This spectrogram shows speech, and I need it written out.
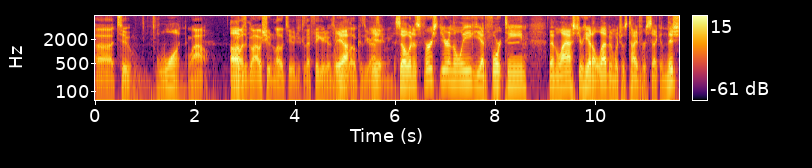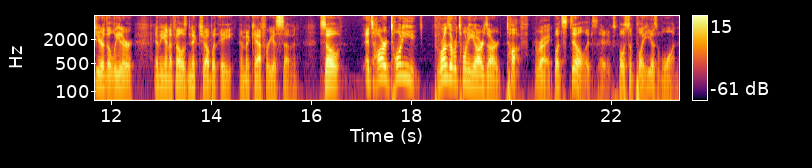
Uh, two. One. Wow. Uh, I was going. I was shooting low too, just because I figured it was going yeah. low because you were Yeah. asking me. So in his first year in the league, he had 14. Then last year he had 11, which was tied for second. This year the leader in the NFL is Nick Chubb with eight, and McCaffrey is seven. So it's hard. 20 runs over 20 yards are tough, Right. but still it's an explosive play. He has one.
